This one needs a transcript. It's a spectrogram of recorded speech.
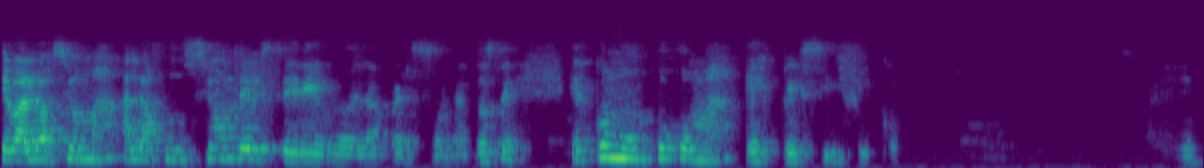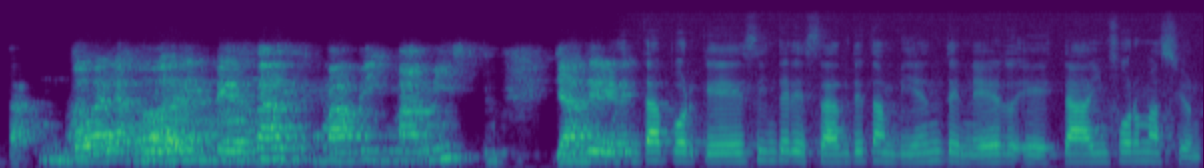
evaluación más a la función del cerebro de la persona. Entonces, es como un poco más específico. Todas las dudas dispersas, papis, mamis, ya te... Porque es interesante también tener esta información.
